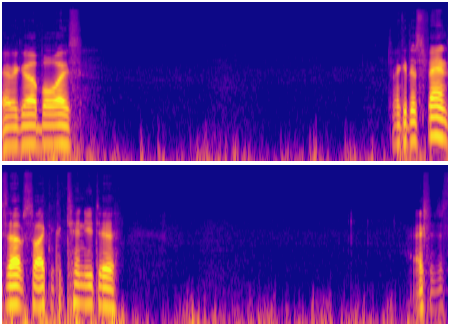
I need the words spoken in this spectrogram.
There we go, boys. Trying to get this fans up so I can continue to actually just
